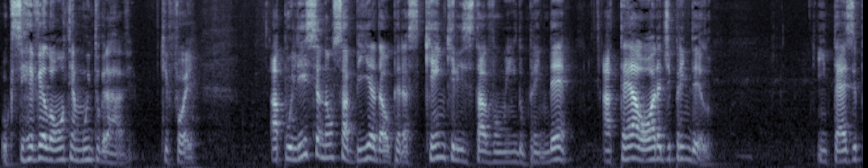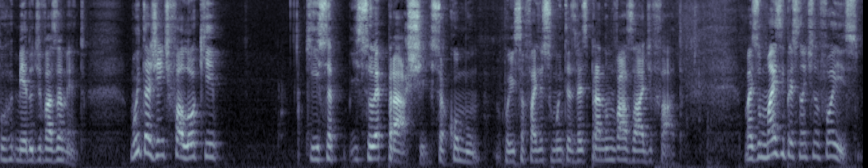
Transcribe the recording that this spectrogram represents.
o que se revelou ontem é muito grave, que foi a polícia não sabia da operação quem que eles estavam indo prender até a hora de prendê-lo. Em tese por medo de vazamento. Muita gente falou que que isso é, isso é praxe, isso é comum. A polícia faz isso muitas vezes para não vazar de fato. Mas o mais impressionante não foi isso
